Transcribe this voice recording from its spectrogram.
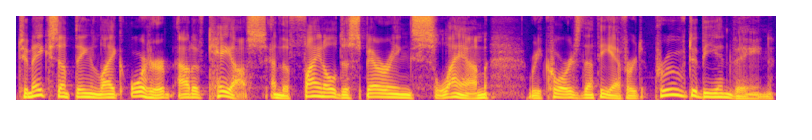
to make something like order out of chaos, and the final despairing slam records that the effort proved to be in vain.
